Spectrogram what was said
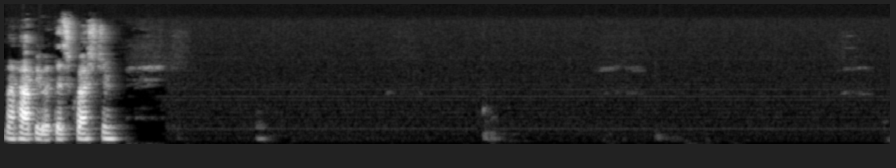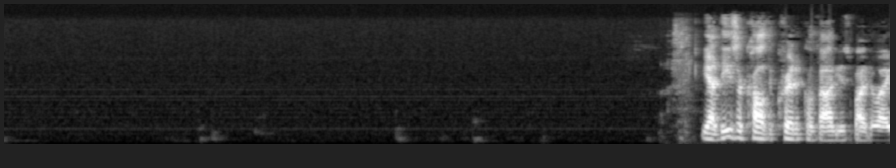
Not happy with this question. Yeah, these are called the critical values, by the way.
